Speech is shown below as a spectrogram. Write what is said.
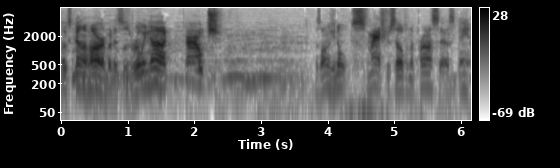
Looks kind of hard, but this is really not. Ouch! As long as you don't smash yourself in the process. Damn.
